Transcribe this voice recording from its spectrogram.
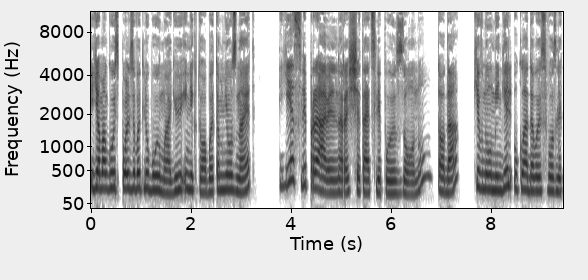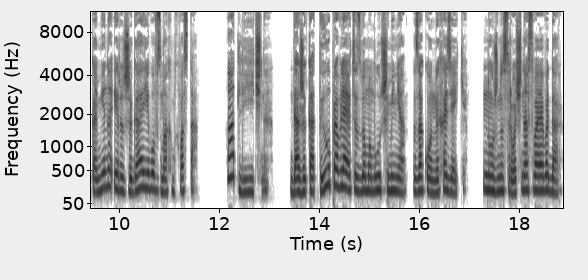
я могу использовать любую магию, и никто об этом не узнает?» «Если правильно рассчитать слепую зону, то да», кивнул Мигель, укладываясь возле камина и разжигая его взмахом хвоста. Отлично. Даже коты управляются с домом лучше меня, законной хозяйки. Нужно срочно осваивать дар,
